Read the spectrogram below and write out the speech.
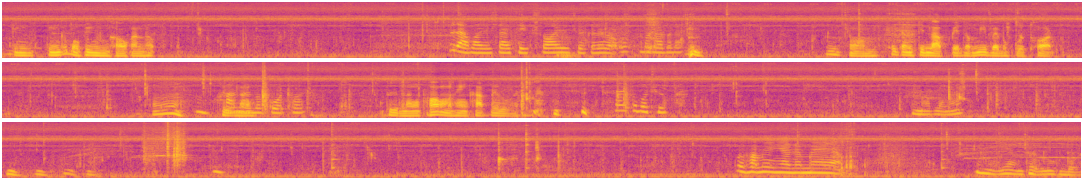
กินกินก็บอกพิงเขากันครับไม่ได้ว่าจะใช้พริกซอยเฉยๆก็ได้แบบโอ้ไม่ได้ไม่ได้หอมก็จังกินหลับเป็ดแล้วมีใบมะกรูดทอดอืมตื่ข้านวหนัใบงมะกรูดทอด ตื่นหนังท้องมันแห้งคักเลยลูกเอ้ยใช่ก็บ่ถึกมัดแล้วนะก็ทำยังไงนะแม่นี่ยังเธอลูกเบื่อ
